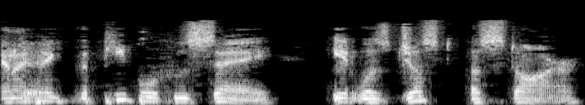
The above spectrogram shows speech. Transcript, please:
And I Yes. think the people who say it was just a star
